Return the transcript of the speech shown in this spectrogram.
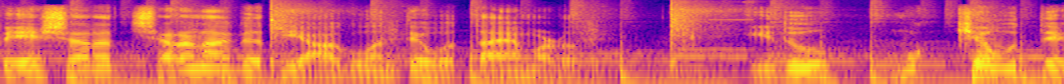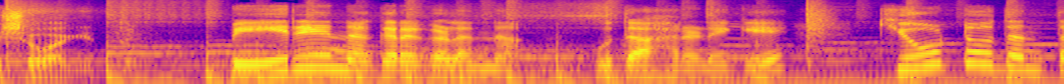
ಬೇಷರತ್ ಶರಣಾಗತಿ ಆಗುವಂತೆ ಒತ್ತಾಯ ಮಾಡೋದು. ಇದು ಮುಖ್ಯ ಉದ್ದೇಶವಾಗಿತ್ತು. ಬೇರೆ ನಗರಗಳನ್ನ ಉದಾಹರಣೆಗೆ ಕ್ಯೋಟೋದಂತ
